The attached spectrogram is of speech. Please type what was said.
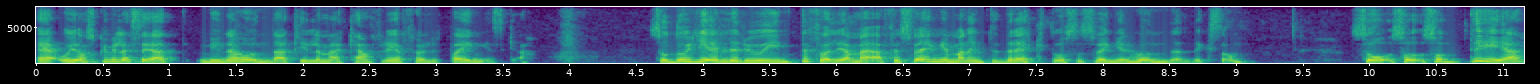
Eh, och jag skulle vilja säga att mina hundar till och med kan freföljet på engelska. Så då gäller det att inte följa med, för svänger man inte direkt då så svänger hunden liksom. Så, så, så det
